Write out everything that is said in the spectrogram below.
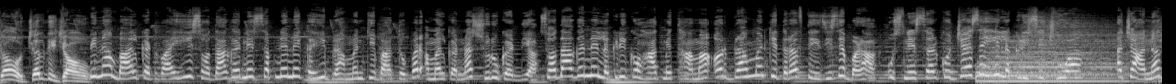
जाओ जल्दी जाओ। बिना बाल कटवाए ही सौदागर ने सपने में कही ब्राह्मण की बातों पर अमल करना शुरू कर दिया। सौदागर ने लकड़ी को हाथ में थामा और ब्राह्मण की तरफ़ तेज़ी से बढ़ा। उसने सर को जैसे ही लकड़ी से छुआ अचानक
